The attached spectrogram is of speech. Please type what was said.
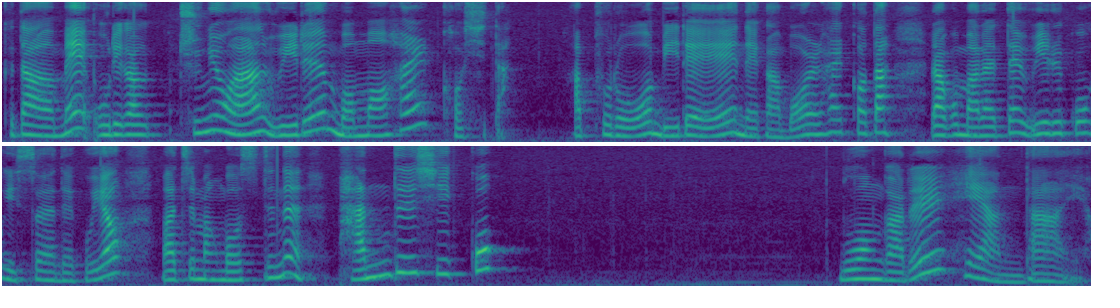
그 다음에 우리가 중요한 will은 뭐뭐 할 것이다. 앞으로 미래에 내가 뭘 할 거다 라고 말할 때 will 꼭 있어야 되고요. 마지막 must는 반드시 꼭 무언가를 해야 한다예요.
